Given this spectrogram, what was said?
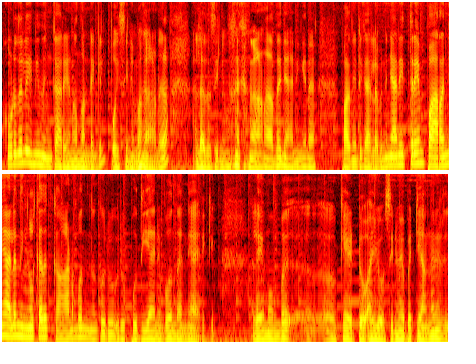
കൂടുതൽ ഇനി നിങ്ങൾക്ക് അറിയണമെന്നുണ്ടെങ്കിൽ പോയി സിനിമ കാണുക. അല്ലാതെ സിനിമ കാണാതെ ഞാനിങ്ങനെ പറഞ്ഞിട്ട് കാര്യമില്ല. പിന്നെ ഞാൻ ഇത്രയും പറഞ്ഞാലും നിങ്ങൾക്കത് കാണുമ്പോൾ നിങ്ങൾക്കൊരു ഒരു പുതിയ അനുഭവം തന്നെ ആയിരിക്കും അല്ലെങ്കിൽ മുമ്പ് കേട്ടു അയ്യോ സിനിമയെ പറ്റി അങ്ങനെ ഒരു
